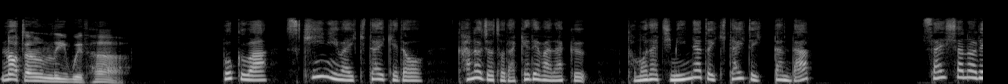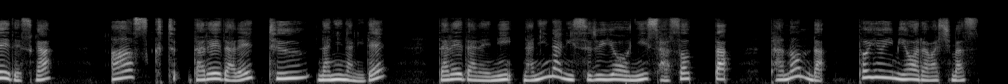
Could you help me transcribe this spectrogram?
not only with her. 僕はスキーには行きたいけど、彼女とだけではなく、友達みんなと行きたいと言ったんだ。最初の例ですが、 asked 誰々 to 何々で、誰々に何々するように誘った、頼んだという意味を表します。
